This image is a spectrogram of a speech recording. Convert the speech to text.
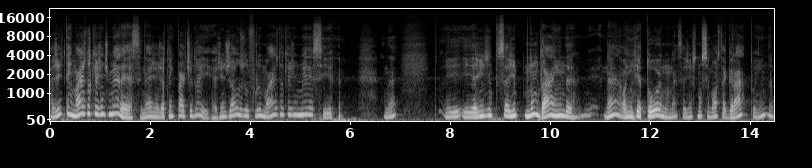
A gente tem mais do que a gente merece, né? A gente já tem que partir daí. A gente já usufrui mais do que a gente merecia, né? E, e a gente, se a gente não dá ainda né, em retorno, né, se a gente não se mostra grato ainda,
